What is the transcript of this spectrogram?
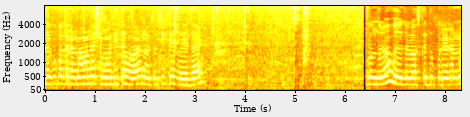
লেবু পাতাটা নামানোর সময় দিতে হয়, নয়তো তিতে হয়ে যায়। বন্ধুরা, হয়ে গেল আজকে দুপুরে রান্না।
